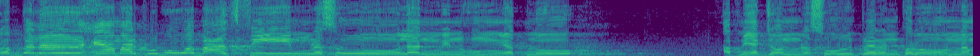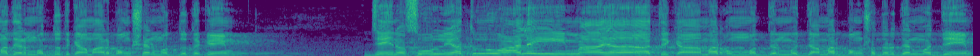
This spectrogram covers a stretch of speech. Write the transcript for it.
রব্বানা হে আমার প্রভু আপনি একজন রসুল প্রেরণ করুন আমাদের মধ্য থেকে, আমার বংশের মধ্য থেকে। যে রসুল ইয়াতলু আলাইহিম আয়াতিকা, আমার উম্মতদের মধ্যে, আমার বংশধরদের মধ্যে,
